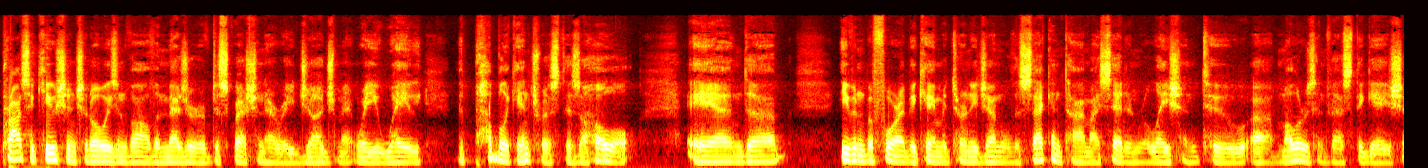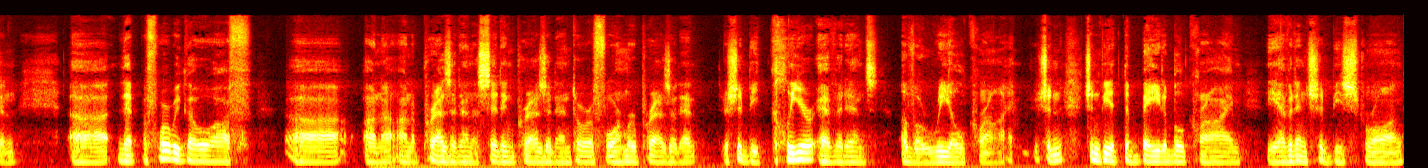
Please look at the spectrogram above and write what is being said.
Prosecution should always involve a measure of discretionary judgment where you weigh the public interest as a whole, and. Uh, even before I became Attorney General the second time, I said in relation to uh, Mueller's investigation uh, that before we go off uh, on, a, on a president, a sitting president, or a former president, there should be clear evidence of a real crime. It shouldn't, shouldn't be a debatable crime. The evidence should be strong.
